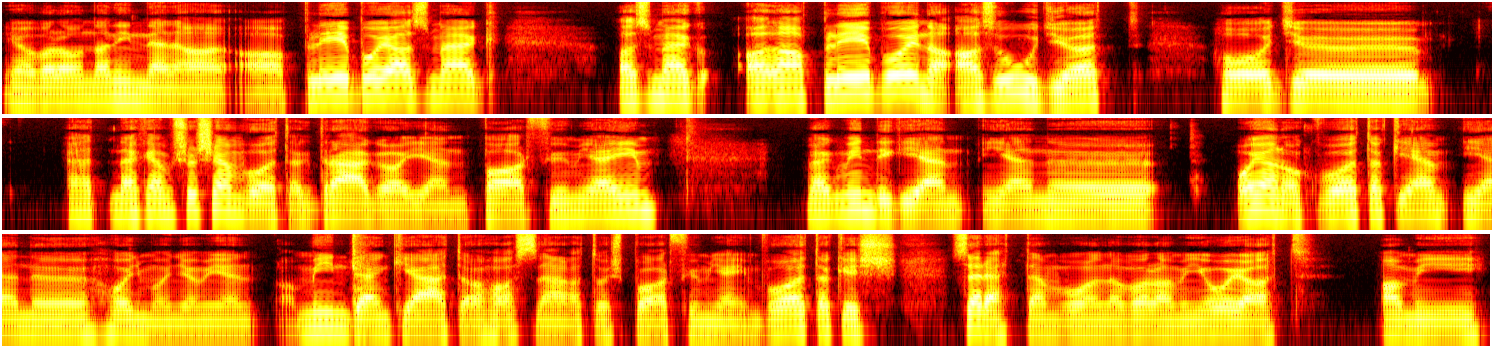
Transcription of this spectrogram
ja valahonnan innen. A, a Playboy az meg, az meg a, a Playboy, na az úgy jött, hogy ö, hát nekem sosem voltak drága ilyen parfümjeim, meg mindig ilyen, ilyen ö, olyanok voltak, ilyen, ilyen ö, hogy mondjam, ilyen mindenki által használatos parfümjeim voltak, és szerettem volna valami olyat, ami,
